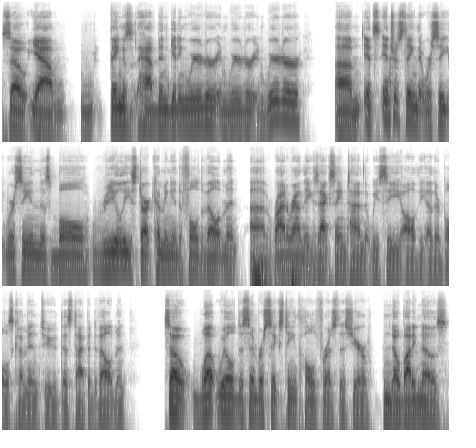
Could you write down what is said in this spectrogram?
so yeah, things have been getting weirder and weirder and weirder. Um, it's interesting that we're see we're seeing this bull really start coming into full development uh, right around the exact same time that we see all the other bulls come into this type of development. So, what will December 16th hold for us this year? Nobody knows.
